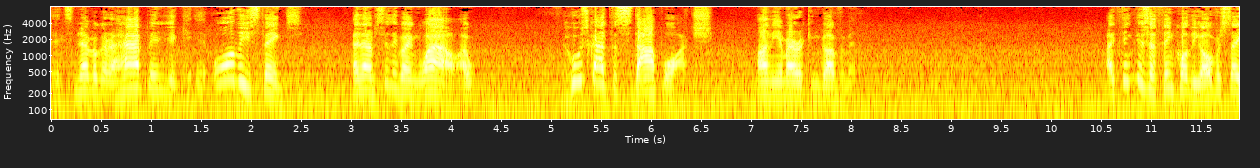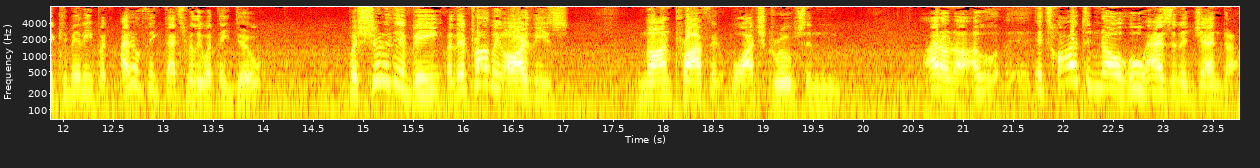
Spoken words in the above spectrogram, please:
it's never going to happen. You, all these things. And I'm sitting there going, wow, I, who's got the stopwatch on the American government? I think there's a thing called the Oversight Committee, but I don't think that's really what they do. But shouldn't there be, uh, there probably are these nonprofit watch groups, and I don't know. Uh, it's hard to know who has an agenda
